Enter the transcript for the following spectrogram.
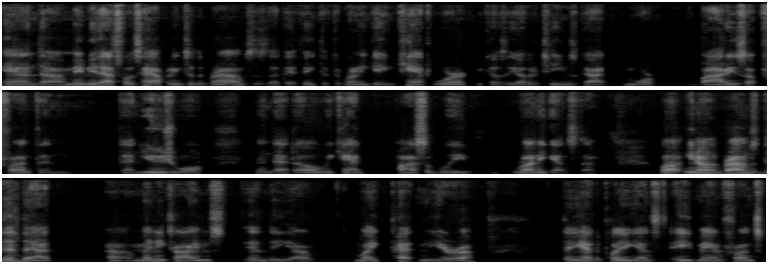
And uh, maybe that's what's happening to the Browns is that they think that the running game can't work because the other team's got more bodies up front than than usual, and that oh we can't possibly run against them. Well, you know the Browns did that uh, many times in the uh, Mike Pettine era. They had to play against eight-man fronts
